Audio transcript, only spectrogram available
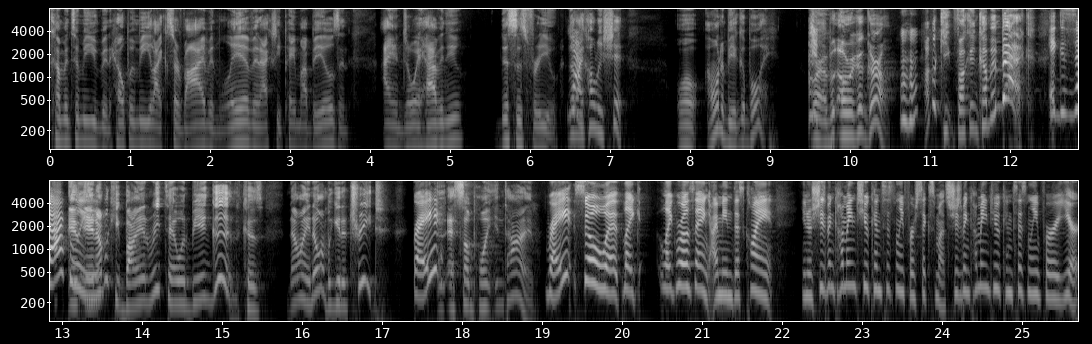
coming to me. You've been helping me like survive and live and actually pay my bills, and I enjoy having you. This is for you. They're Yeah. like, holy shit. Well, I want to be a good boy or a, or a good girl. Uh-huh. I'm gonna keep fucking coming back, Exactly. and, and I'm gonna keep buying retail and being good because now I know I'm gonna get a treat right? at some point in time. right? So uh, like like Rose saying, I mean, this client, you know, she's been coming to you consistently for six months. She's been coming to you consistently for a year.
